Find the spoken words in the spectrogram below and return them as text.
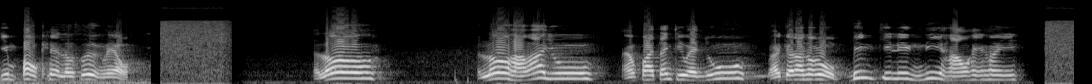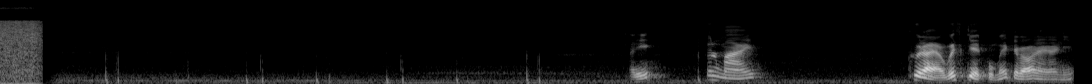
จิมเป้าแค่เราเซิร์งแล้วฮัลโหลฮัลโหล how are you I'm fine thank you and you ไปกันนะโทรบิงจิลิง นี่ฮาวให้ให้อันนี้ต้นไม้ คืออะไรอะเวสเกตผมไม่แน่ใจว่าอะไรนะนี้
